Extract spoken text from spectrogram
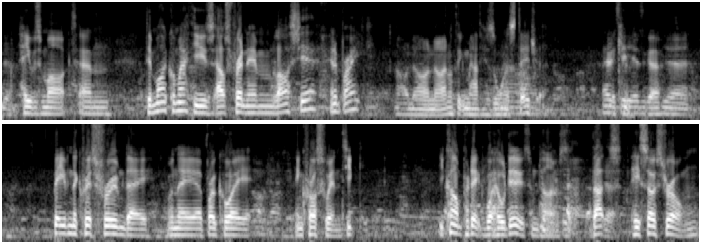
Yeah. He was marked and did Michael Matthews outsprint him last year in a break? Oh no, no, I don't think Matthews has won a stage yet. Maybe two years ago. Yeah. But even the Chris Froome day when they uh, broke away in crosswinds, you you can't predict what he'll do sometimes. That's yeah. he's so strong,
